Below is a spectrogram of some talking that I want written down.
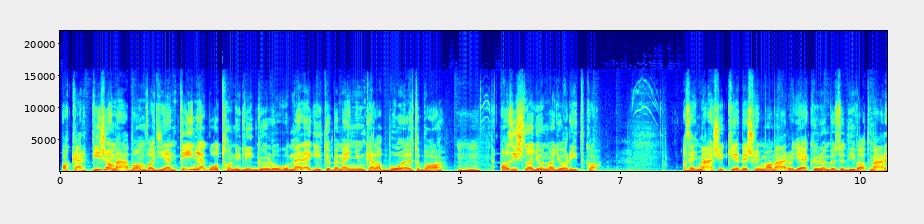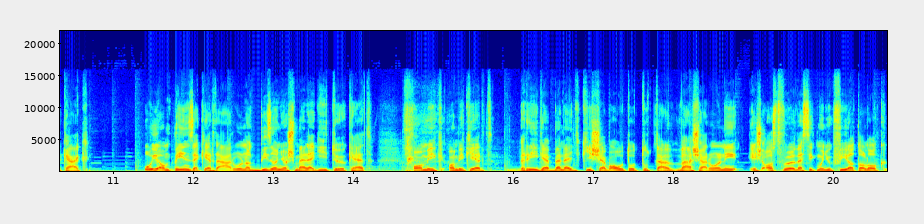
akár pizsamában, vagy ilyen tényleg otthoni liggőlógó melegítőbe menjünk el a boltba, uh-huh. az is nagyon-nagyon ritka. Az egy másik kérdés, hogy ma már ugye különböző divatmárkák olyan pénzekért árulnak bizonyos melegítőket, amik, amikért régebben egy kisebb autót tudtál vásárolni, és azt fölveszik mondjuk fiatalok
